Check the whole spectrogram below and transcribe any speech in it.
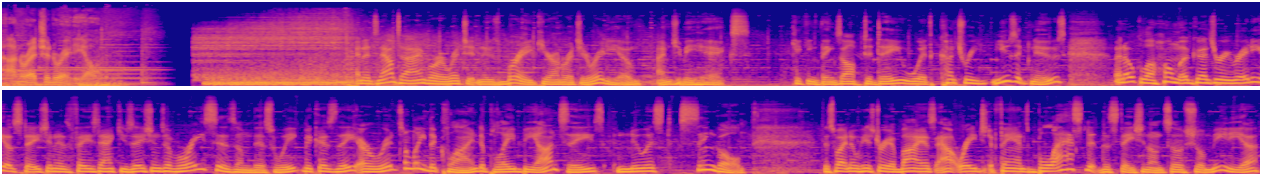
on Wretched Radio. And it's now time for a Wretched News Break here on Wretched Radio. I'm Jimmy Hicks. Kicking things off today with country music news. An Oklahoma country radio station has faced accusations of racism this week because they originally declined to play Beyonce's newest single. Despite no history of bias, outraged fans blasted the station on social media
